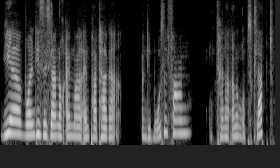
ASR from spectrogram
Wir wollen dieses Jahr noch einmal ein paar Tage an die Mosel fahren. Keine Ahnung, ob es klappt.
